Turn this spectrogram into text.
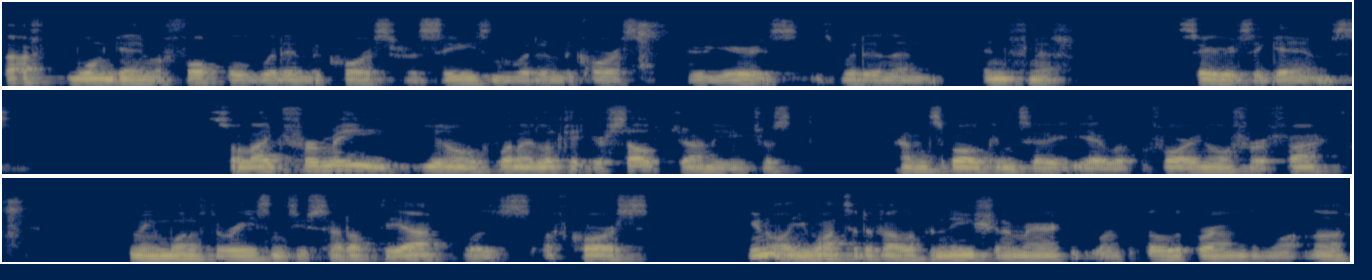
that one game of football within the course of a season, within the course of a few years, is within an infinite series of games. So, like for me, you know, when I look at yourself, Johnny, just having spoken to you, before I know for a fact, I mean, one of the reasons you set up the app was, of course, you know, you want to develop a niche in America, you want to build a brand and whatnot.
